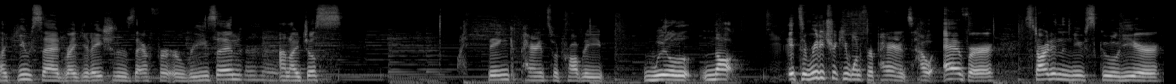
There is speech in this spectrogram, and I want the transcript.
like you said, regulation is there for a reason, mm-hmm. and I just, I think parents would probably will not it's a really tricky one for parents. However, starting the new school year,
